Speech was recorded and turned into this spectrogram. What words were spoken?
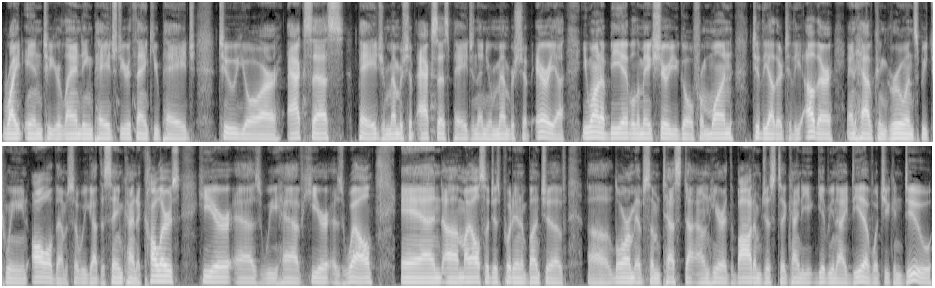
right into your landing page to your thank you page to your access page, your membership access page, and then your membership area. You want to be able to make sure you go from one to the other to the other and have congruence between all of them. So we got the same kind of colors here as we have here as well. And um, I also just put in a bunch of uh, lorem ipsum test down here at the bottom just to kind of give you an idea of what you can do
